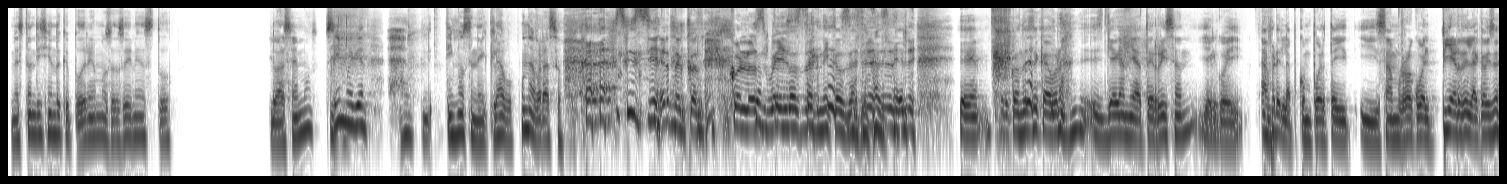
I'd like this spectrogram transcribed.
me están diciendo que podríamos hacer esto. ¿Lo hacemos? Sí, muy bien. Ah, Dimos en el clavo. Un abrazo. sí, es cierto, con, con los Con güeyes. los técnicos de atrás de él. Eh, pero cuando ese cabrón llegan y aterrizan y el güey abre la compuerta y, y Sam Rockwell pierde la cabeza.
